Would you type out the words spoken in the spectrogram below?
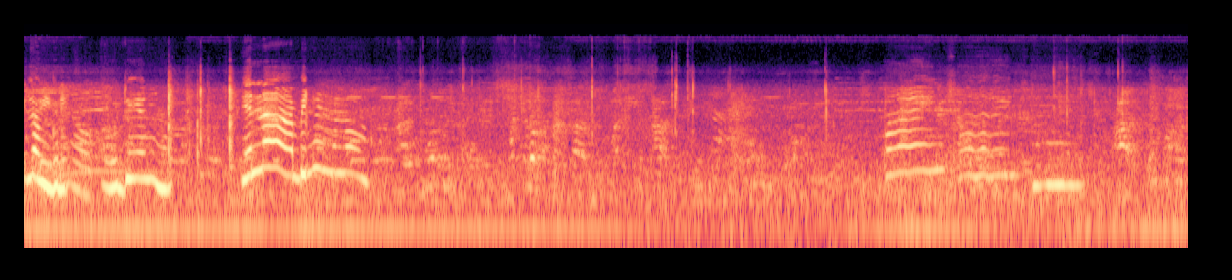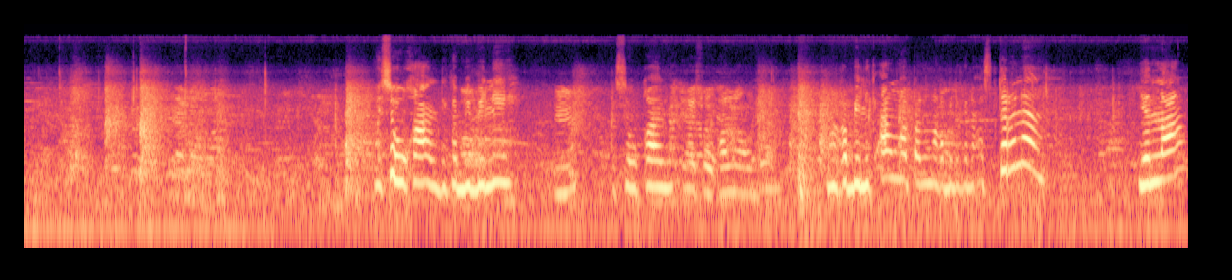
Ilang gram? O, di yan mo. Yan na, bilhin mo na. Fine, fine, fine. Asukal, di ka bibili. Hmm? Asukal. May sukal na ako doon. Nakabili ka. Ah, nga pala nakabili ka na. Tara na. Yan lang.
